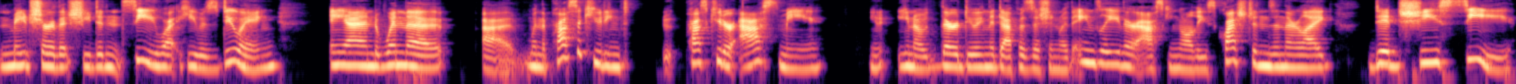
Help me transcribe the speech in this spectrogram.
made sure that she didn't see what he was doing. And when the uh, when the prosecuting prosecutor asked me, you, you know, they're doing the deposition with Ainsley, they're asking all these questions, and they're like, "Did she see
